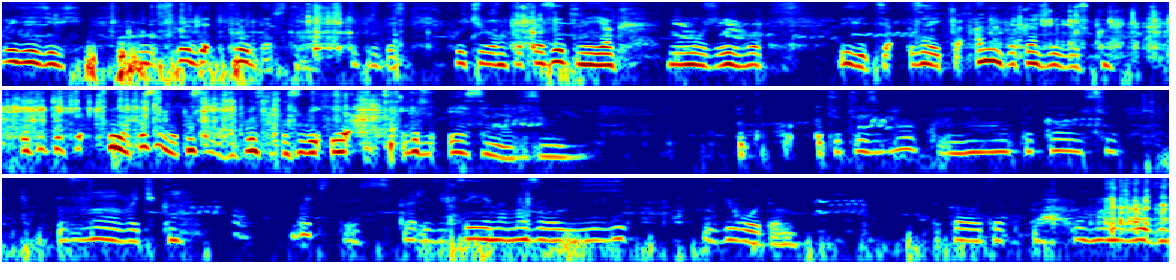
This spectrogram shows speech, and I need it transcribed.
ой, ой. Ну, Приде, придеш трошки, придеш. Хочу вам показати, ніяк не можу його. Дивіться, зайка, а ну покажи вушко. Отут ось... Ні, посади, посади, просто посади. Я, держи, я сама візьму його. Так, отут збоку в нього така ось вавочка. Бачите, спереді це я намазала її йодом. Така от як погано видно,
